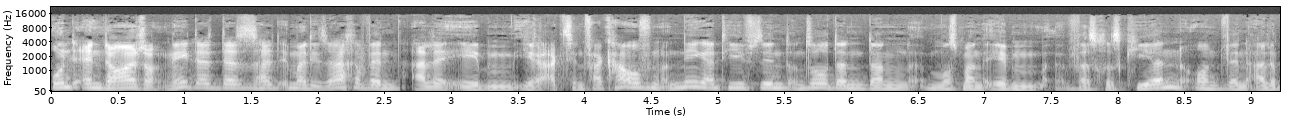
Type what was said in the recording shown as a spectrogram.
Und Enttäuschung. Nee, das, das, ist halt immer die Sache, wenn alle eben ihre Aktien verkaufen und negativ sind und so, dann, dann muss man eben was riskieren. Und wenn alle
